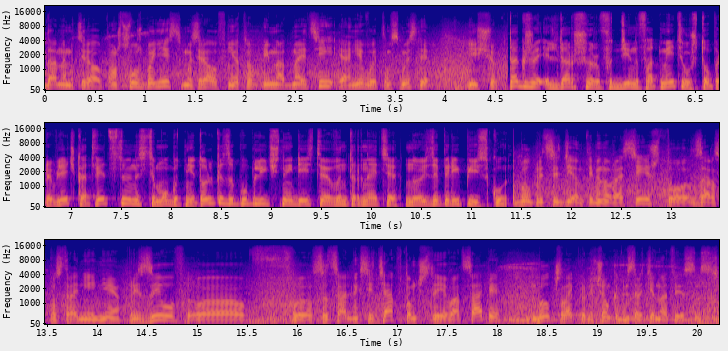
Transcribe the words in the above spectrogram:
данный материал, потому что служба есть, материалов нету. Им надо найти, и они в этом смысле ищут. Также Эльдар Шарафуддинов отметил, что привлечь к ответственности могут не только за публичные действия в интернете, но и за переписку. Был прецедент именно в России, что за распространение призывов э, в социальных сетях, в том числе и в WhatsApp, был человек привлечен к административной ответственности.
